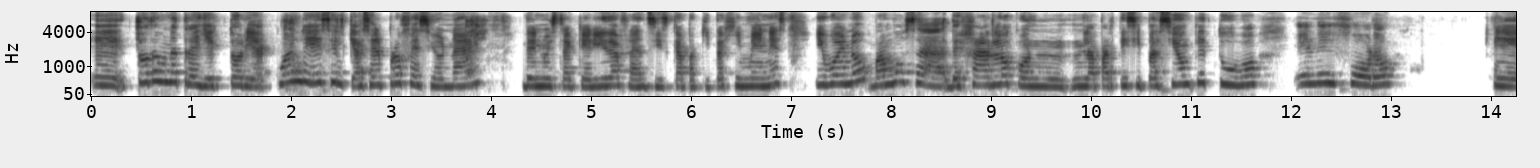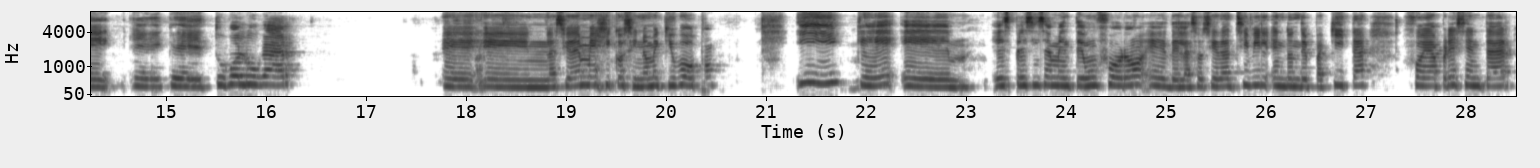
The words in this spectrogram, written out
eh, toda una trayectoria. ¿Cuál es el quehacer profesional de nuestra querida Francisca Paquita Jiménez? Y bueno, vamos a dejarlo con la participación que tuvo en el foro eh, eh, que tuvo lugar eh, en la Ciudad de México, si no me equivoco, y que es precisamente un foro de la sociedad civil en donde Paquita fue a presentar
